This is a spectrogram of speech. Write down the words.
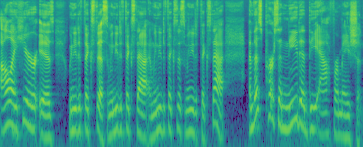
All I hear is we need to fix this and we need to fix that and we need to fix this and we need to fix that. And this person needed the affirmation.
